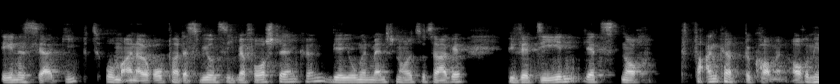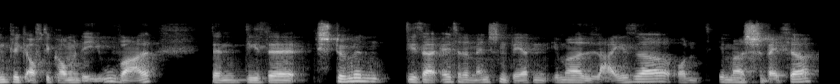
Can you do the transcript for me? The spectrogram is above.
den es ja gibt, um ein Europa, das wir uns nicht mehr vorstellen können, wir jungen Menschen heutzutage, wie wir den jetzt noch verankert bekommen, auch im Hinblick auf die kommende EU-Wahl. Denn diese Stimmen dieser älteren Menschen werden immer leiser und immer schwächer,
